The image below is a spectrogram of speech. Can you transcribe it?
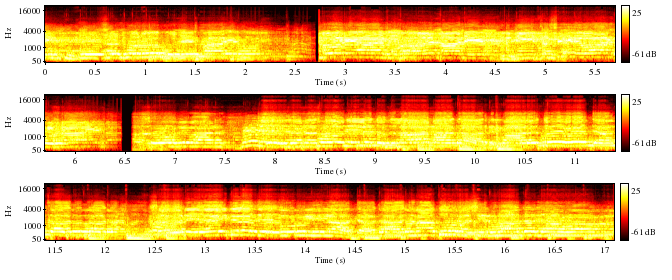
त्या ठिकाणी तुझे पाय. स्वाभिमान जन तुझला नाथा त्रिपाल तो त्यांचा तुझा सवनी जे गुरु त्या दाजना तू आशीर्वाद द्यावा.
